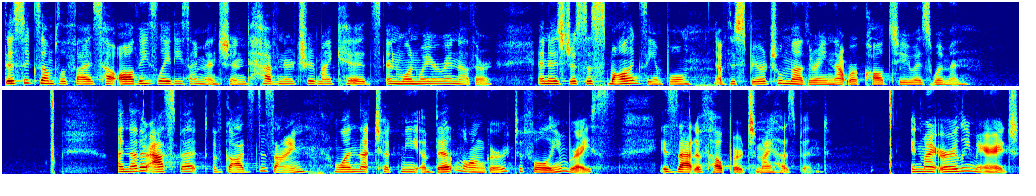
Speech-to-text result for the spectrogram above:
This exemplifies how all these ladies I mentioned have nurtured my kids in one way or another and is just a small example of the spiritual mothering that we're called to as women. Another aspect of God's design, one that took me a bit longer to fully embrace, is that of helper to my husband. In my early marriage,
